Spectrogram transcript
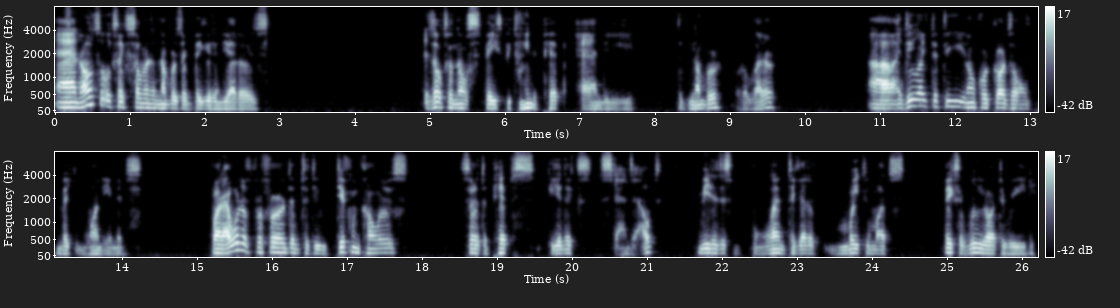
And it also looks like some of the numbers are bigger than the others. There's also no space between the pip and the, the number or the letter. Uh, I do like that the, you know, court cards all make one image. But I would have preferred them to do different colors so that the pips, the index, stands out. Me to just blend together way too much Makes it really hard to read.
